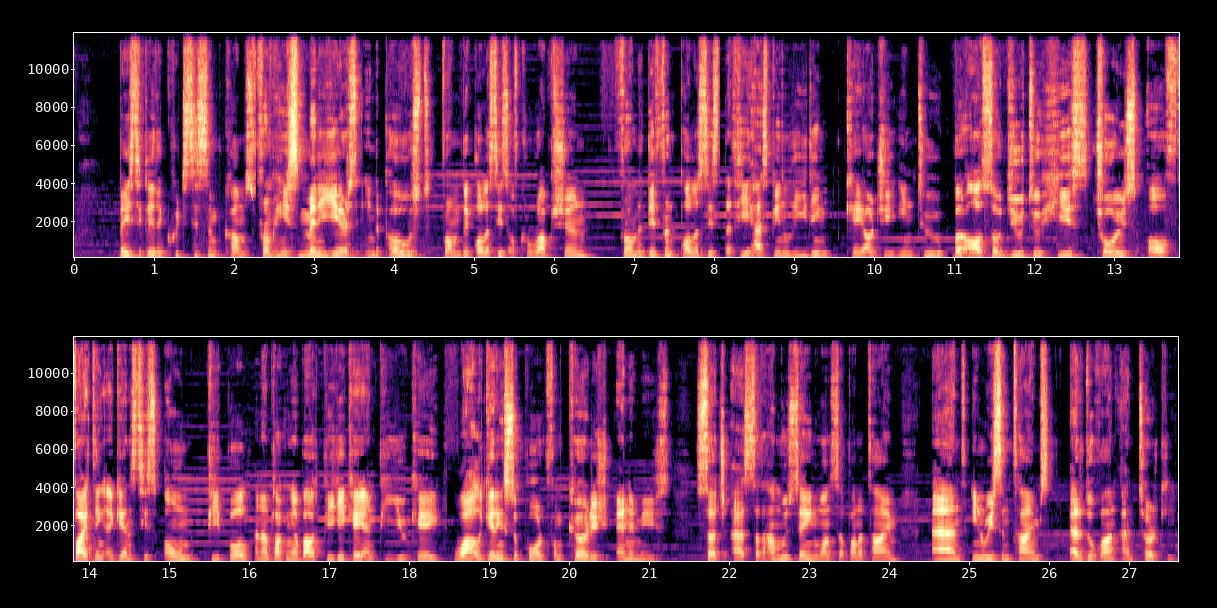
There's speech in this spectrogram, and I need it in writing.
Basically, the criticism comes from his many years in the post, from the policies of corruption, from the different policies that he has been leading KRG into, but also due to his choice of fighting against his own people, and I'm talking about PKK and PUK, while getting support from Kurdish enemies, such as Saddam Hussein once upon a time, and in recent times, Erdogan and Turkey.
